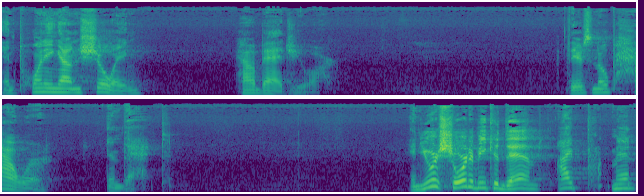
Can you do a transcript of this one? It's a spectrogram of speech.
and pointing out and showing how bad you are. There's no power in that. And you are sure to be condemned. I man,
